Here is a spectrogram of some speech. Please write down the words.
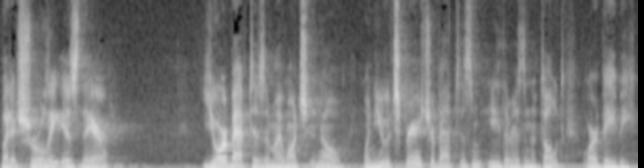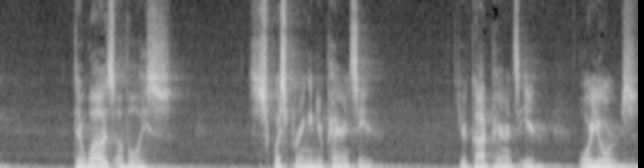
but it surely is there. Your baptism, I want you to know, when you experience your baptism, either as an adult or a baby, there was a voice whispering in your parents' ear, your godparents' ear, or yours.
